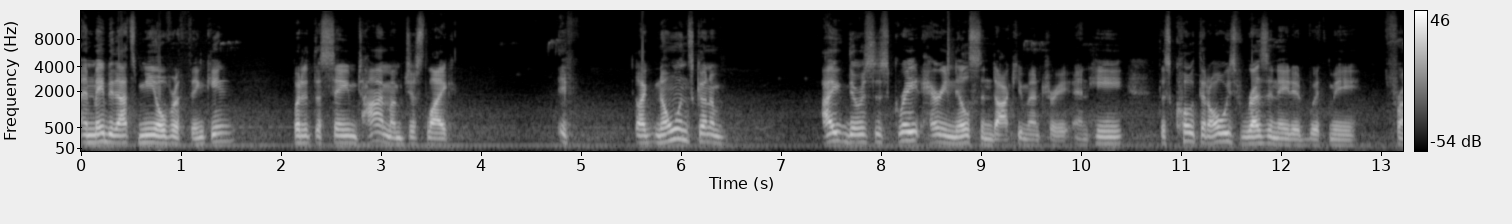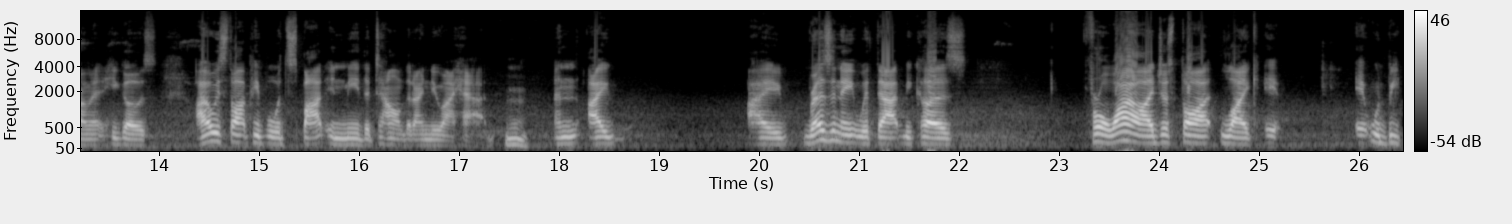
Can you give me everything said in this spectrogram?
and maybe that's me overthinking, but at the same time, I'm just like, if, like, no one's gonna. I there was this great Harry Nilsson documentary, and he this quote that always resonated with me from it. He goes, "I always thought people would spot in me the talent that I knew I had," Hmm. and I I resonate with that because for a while I just thought like it it would be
